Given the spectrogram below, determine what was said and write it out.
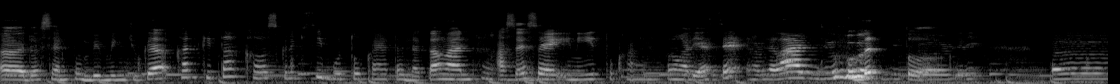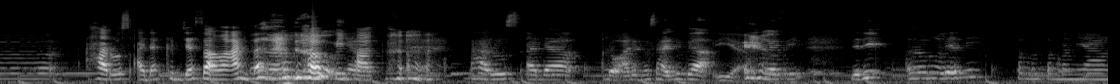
eh, dosen pembimbing juga kan kita kalau skripsi butuh kayak tanda tangan Mm-mm. ACC ini itu kan kalau nggak di ACC nggak bisa lanjut Betul. gitu. jadi eh, harus ada kerjasama antara Benar. dua pihak harus ada doa dan usaha juga iya nggak sih jadi eh, ngeliat nih teman-teman yang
